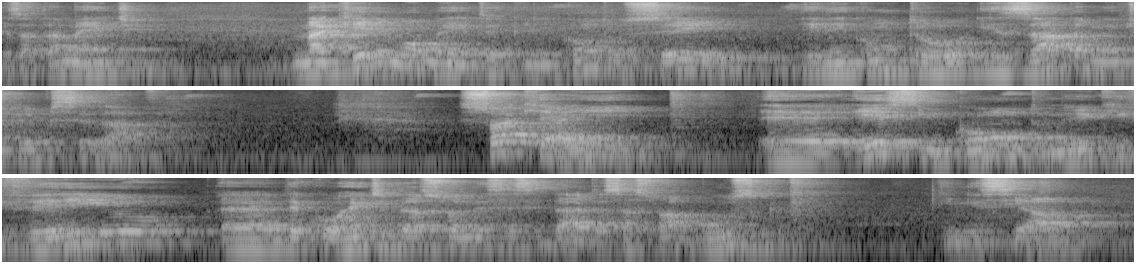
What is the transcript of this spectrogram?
exatamente, Naquele momento em que ele encontra o seio, ele encontrou exatamente o que ele precisava. Só que aí é, esse encontro meio que veio é, decorrente da sua necessidade, dessa sua busca inicial,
